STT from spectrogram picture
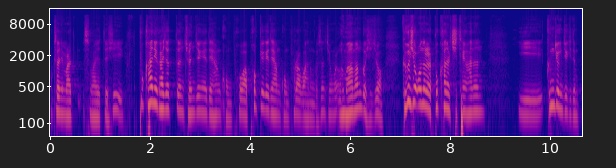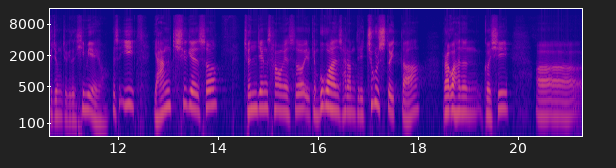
목사님 말씀하셨듯이 북한이 가졌던 전쟁에 대한 공포와 폭격에 대한 공포라고 하는 것은 정말 어마어마한 것이죠. 그것이 오늘날 북한을 지탱하는 이 긍정적이든 부정적이든 힘이에요. 그래서 이 양측에서 전쟁 상황에서 이렇게 무고한 사람들이 죽을 수도 있다라고 하는 것이 어,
